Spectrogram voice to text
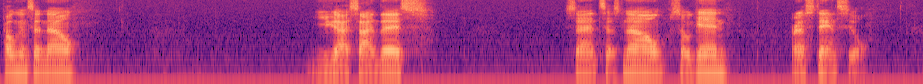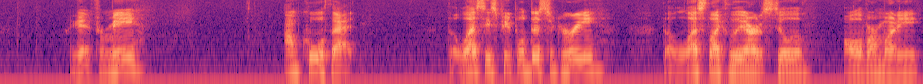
Republicans said no. You guys sign this. Senate says no. So again, we're at a standstill. Again, for me, I'm cool with that. The less these people disagree, the less likely they are to steal all of our money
